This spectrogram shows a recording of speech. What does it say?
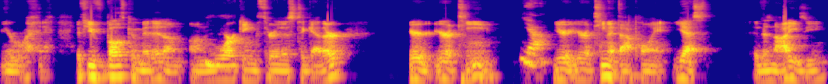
you're if you've both committed on on mm-hmm. working through this together, you're you're a team. Yeah, you're you're a team at that point. Yes, it is not easy.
